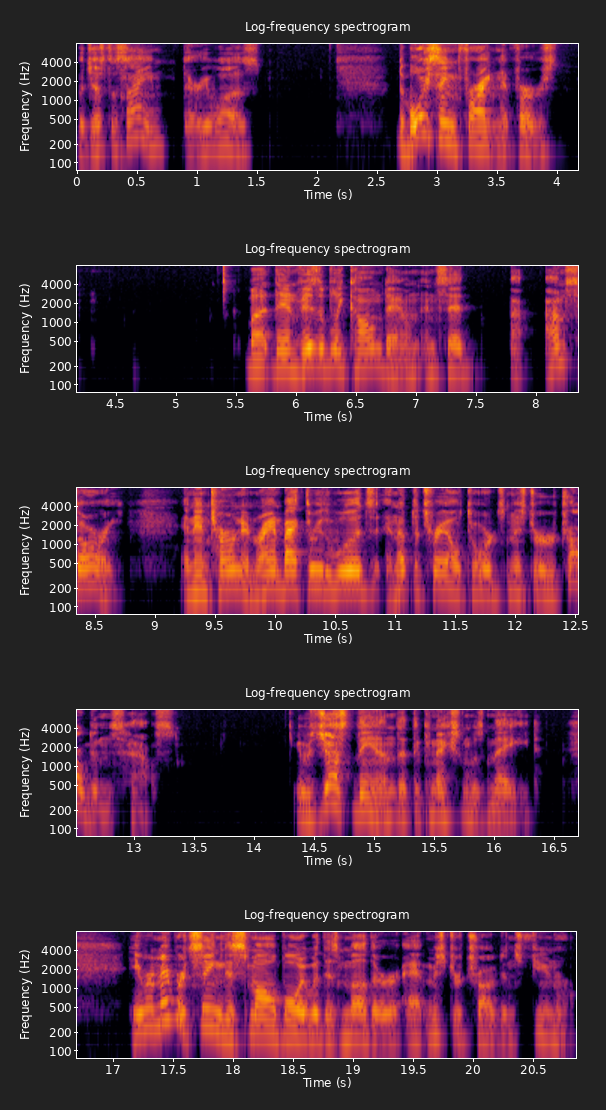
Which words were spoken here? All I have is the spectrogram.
but just the same, there he was. The boy seemed frightened at first, but then visibly calmed down and said, I- am sorry, and then turned and ran back through the woods and up the trail towards Mr. Trogdon's house. It was just then that the connection was made. He remembered seeing this small boy with his mother at Mr. Trogdon's funeral.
